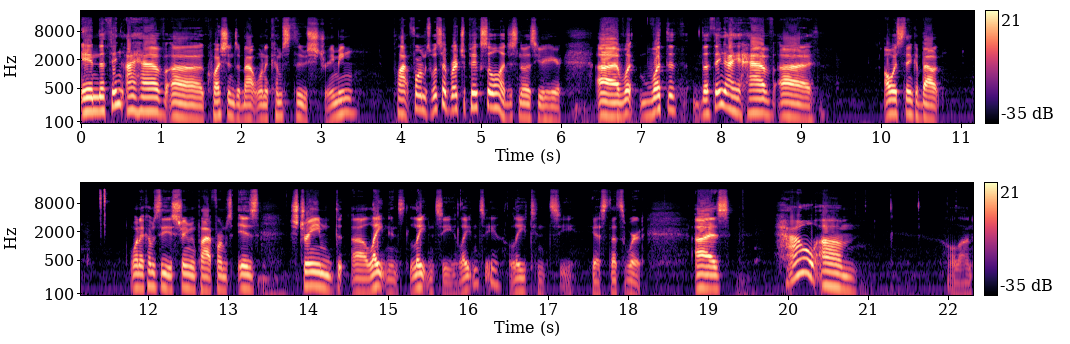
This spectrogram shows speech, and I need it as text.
And the thing I have uh, questions about when it comes to streaming platforms. What's up, Retropixel? I just noticed you're here. Uh, what what the the thing I have uh, always think about when it comes to these streaming platforms is streamed uh, latency, latency, latency, latency. Yes, that's the word. Uh, is how um, hold on,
